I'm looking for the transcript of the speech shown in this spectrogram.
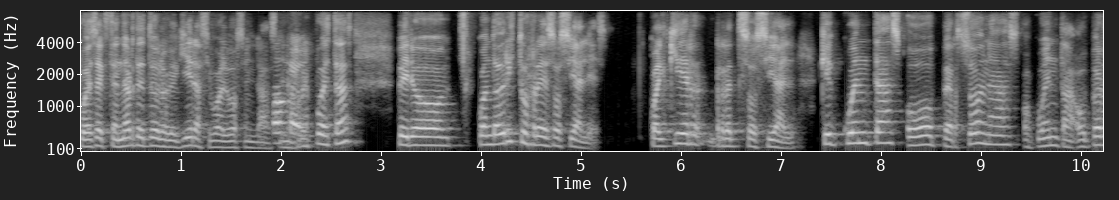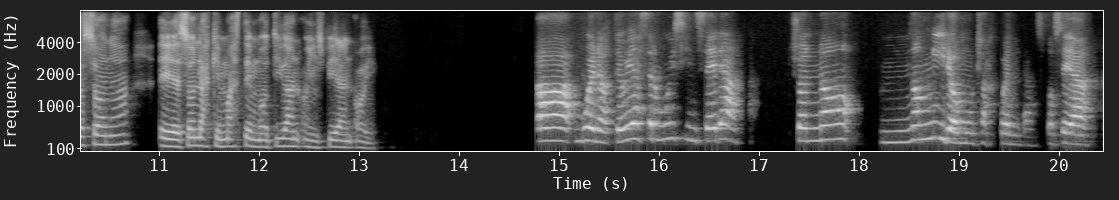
puedes extenderte todo lo que quieras, igual vos en las, en las respuestas, pero cuando abrís tus redes sociales, cualquier red social, ¿qué cuentas o personas o cuenta o persona eh, son las que más te motivan o inspiran hoy? Ah, bueno, te voy a ser muy sincera, yo no, no miro muchas cuentas, o sea,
